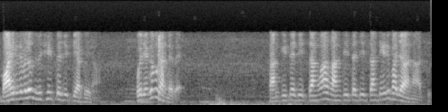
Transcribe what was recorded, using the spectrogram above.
බාහිරට බලුවොත් වික්ෂිප්ත චිත්තයක් වෙනවා. ওই දෙකම ගන්න බෑ. සංකීර්ත චිත්තං වා සංකීර්ත චිත්තං තේරි පජානාති.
